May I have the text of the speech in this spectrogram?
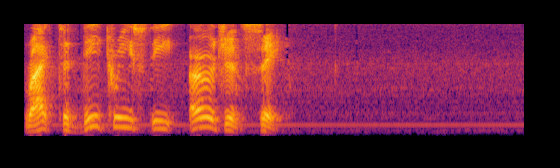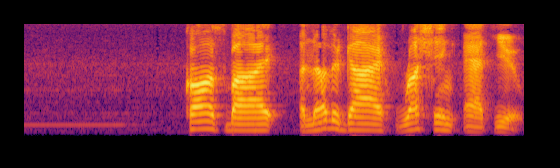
right? To decrease the urgency caused by another guy rushing at you.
